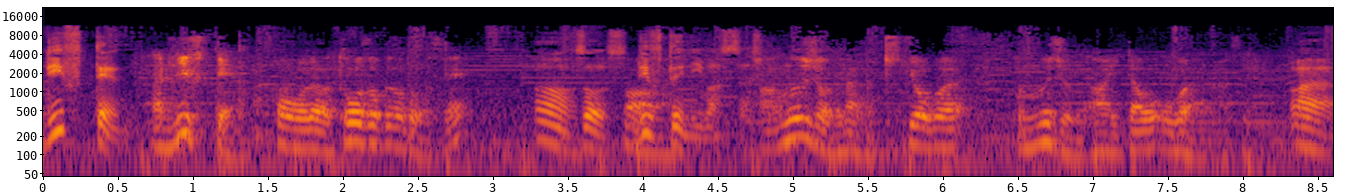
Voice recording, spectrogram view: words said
リフテン。女。あ、リフテン。ほう、だから盗賊のとこですね。うん、そうですリフテンにいます、確あ無女でなんか聞き覚え、無女で、あ、いた覚えありますね。か。はい。はい。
